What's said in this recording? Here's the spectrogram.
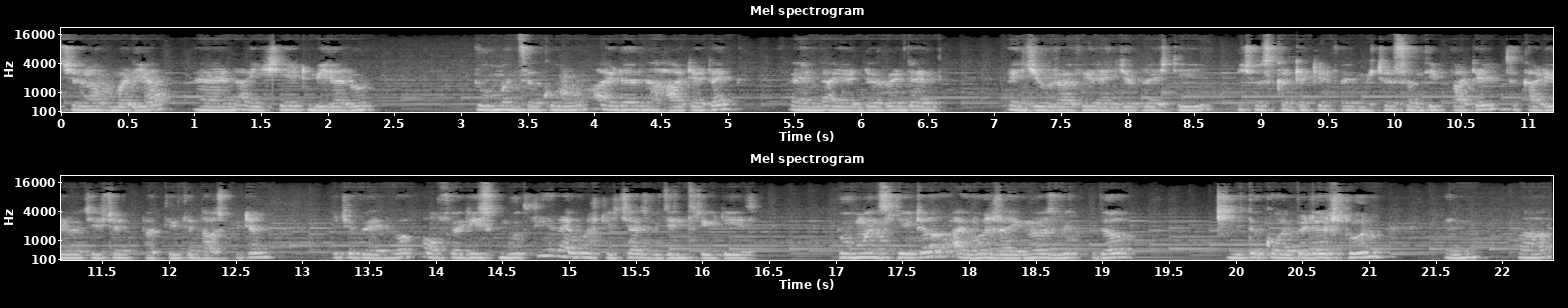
Chirag Madia and I at Mira Road. Two months ago, I had a heart attack and I underwent an angiography and angioplasty which was conducted by Mr. Sandeep Patel, the cardiologist at Bhaktivedanta Hospital. It went off very smoothly and I was discharged within three days. Two months later, I was diagnosed with the with the gallbladder stone and uh,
